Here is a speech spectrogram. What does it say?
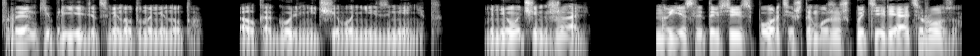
Фрэнки приедет с минуту на минуту. Алкоголь ничего не изменит. Мне очень жаль. Но если ты все испортишь, ты можешь потерять Розу.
